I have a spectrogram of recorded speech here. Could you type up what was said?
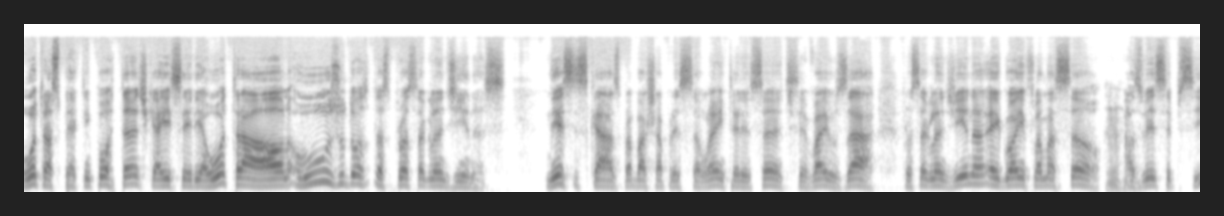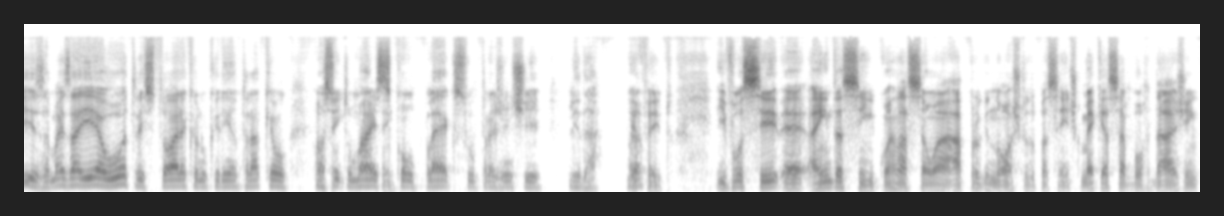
Outro aspecto importante, que aí seria outra aula, o uso do, das prostaglandinas. Nesses casos, para baixar a pressão é interessante, você vai usar. Prostaglandina é igual a inflamação. Uhum. Às vezes você precisa, mas aí é outra história que eu não queria entrar, porque é um, um assunto sim, mais sim. complexo para a gente lidar. Né? Perfeito. E você, é, ainda assim, com relação a, a, prognóstico do paciente, como é que essa abordagem,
